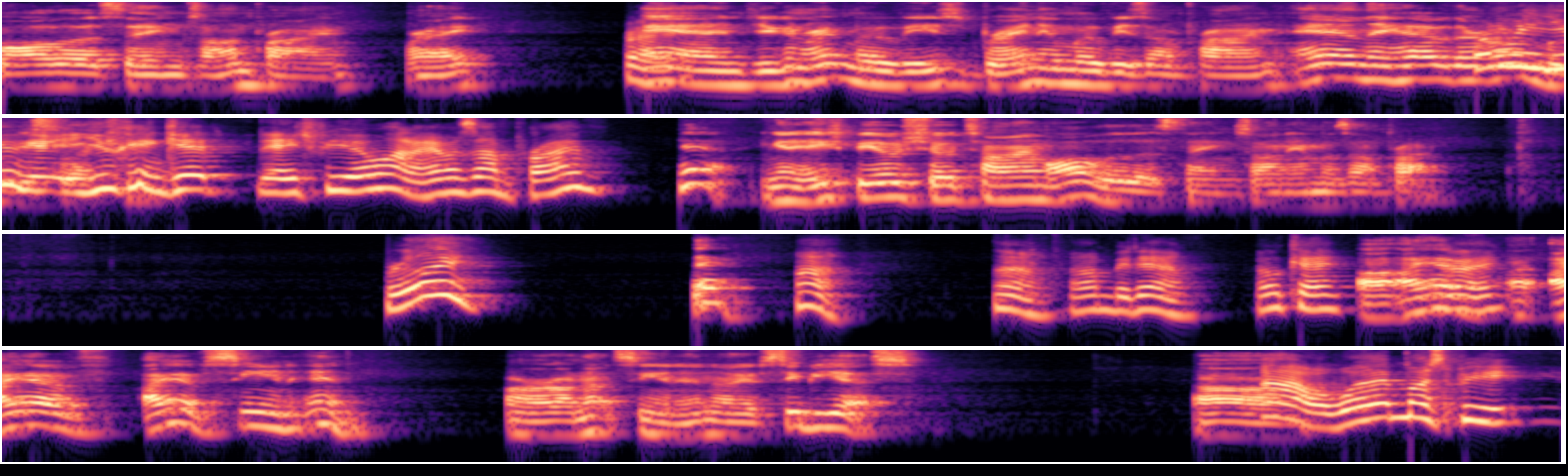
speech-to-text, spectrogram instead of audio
all those things on Prime, right? Right. And you can rent movies, brand new movies on Prime, and they have their what own you movie can, you can get HBO on Amazon Prime? Yeah, you can get HBO, Showtime, all of those things on Amazon Prime. Really? Yeah. Huh. No, I'll be down. Okay. Uh, I have right. I have I have CNN or uh, not CNN. I have CBS. Um, Oh well, it must be.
